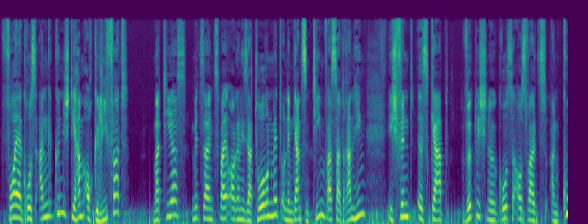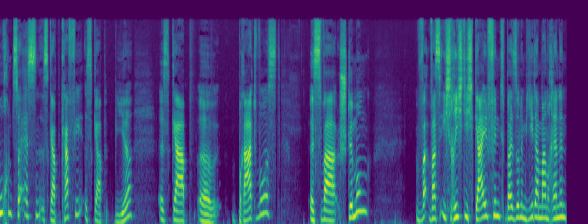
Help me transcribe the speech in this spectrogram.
vorher groß angekündigt, die haben auch geliefert. Matthias mit seinen zwei Organisatoren mit und dem ganzen Team, was da dran hing. Ich finde, es gab wirklich eine große Auswahl an Kuchen zu essen. Es gab Kaffee, es gab Bier, es gab äh, Bratwurst, es war Stimmung. Wa- Was ich richtig geil finde bei so einem Jedermann-Rennen,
